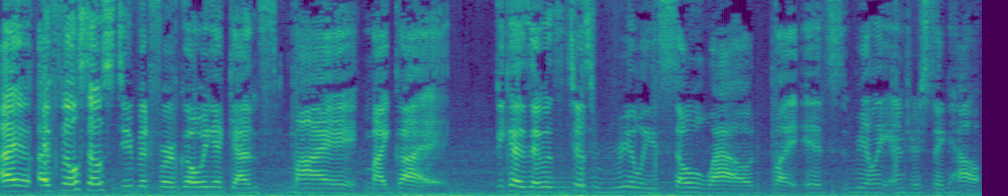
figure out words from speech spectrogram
I I feel so stupid for going against my my gut because it was just really so loud, but it's really interesting how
